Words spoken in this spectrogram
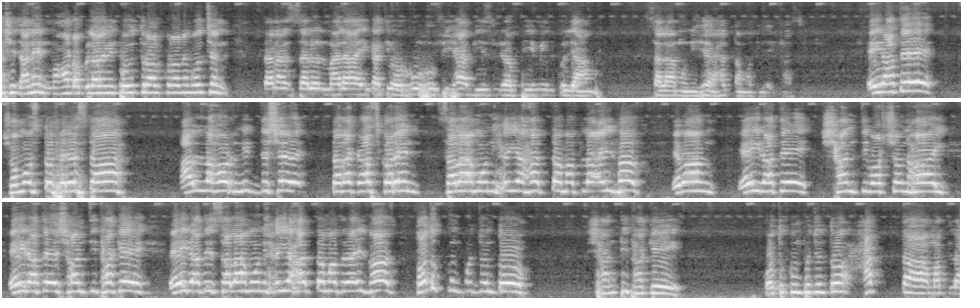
আসে জানেন? মহান রব্বুল আলামিন পবিত্র আল কোরআনে বলছেন তানাজ্জালুল মালাইকাতু ওয়ার রূহু ফিহা বিইজনি রাব্বিহিম মিন কুল্লি আমর। সালামুন হিয়া হাত্তা মাতলাইল ফাজর এই রাতে সমস্ত ফেরেশতা আল্লাহর নির্দেশে তারা কাজ করেন। সালামুন হিয়া হাত্তা মাতলাইল ফাজর এবং এই রাতে শান্তি বর্ষণ হয়, এই রাতে শান্তি থাকে, এই রাতে সালামুন হিয়া হাত্তা মাতলাইল ফাজর ততক্ষণ পর্যন্ত শান্তি থাকে। কতক্ষণ পর্যন্ত? হাত্তা মাতলা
